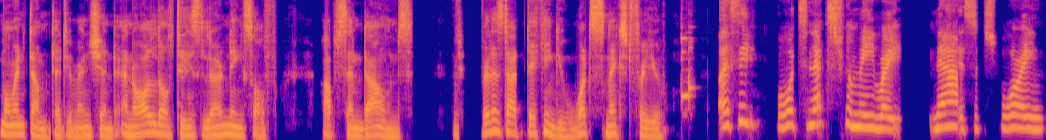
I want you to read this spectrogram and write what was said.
momentum that you mentioned and all of these learnings of ups and downs, where is that taking you? What's next for you? I think what's next for me right now is exploring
